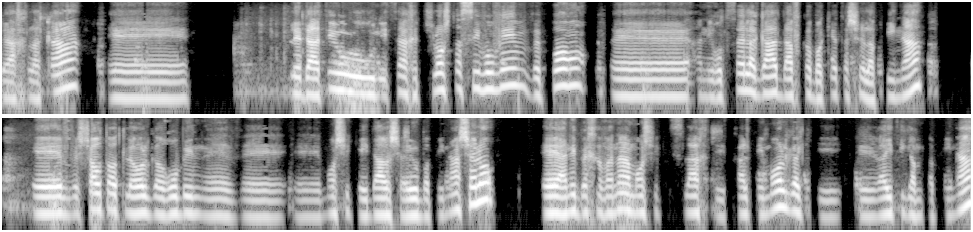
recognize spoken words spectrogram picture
בהחלטה, לדעתי הוא ניצח את שלושת הסיבובים, ופה אני רוצה לגעת דווקא בקטע של הפינה. אה, ו shout-out לאולגה רובין אה, ומושי קידר שהיו בפינה שלו. אה, אני בכוונה, מושי, תסלח לי, התחלתי עם אולגה כי ראיתי גם את הפינה.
